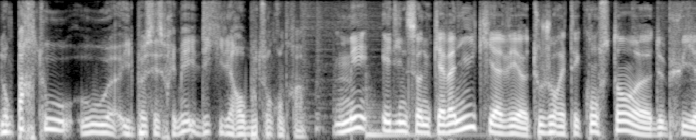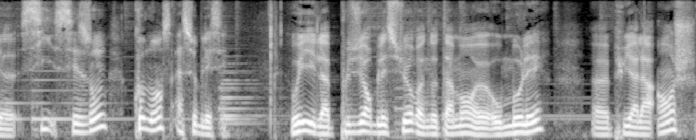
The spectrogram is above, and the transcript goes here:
Donc partout où il peut s'exprimer, il dit qu'il ira au bout de son contrat. Mais Edinson Cavani, qui avait toujours été constant depuis six saisons, commence à se blesser. Oui, il a plusieurs blessures, notamment au mollet. Euh, puis à la hanche,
